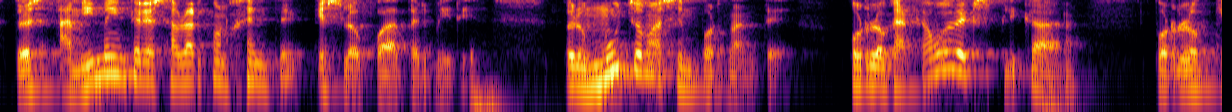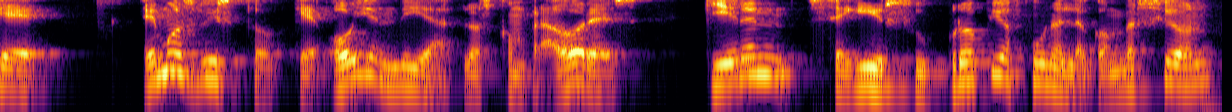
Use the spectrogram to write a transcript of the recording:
Entonces, a mí me interesa hablar con gente que se lo pueda permitir. Pero mucho más importante, por lo que acabo de explicar, por lo que hemos visto que hoy en día los compradores quieren seguir su propio funnel de conversión,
